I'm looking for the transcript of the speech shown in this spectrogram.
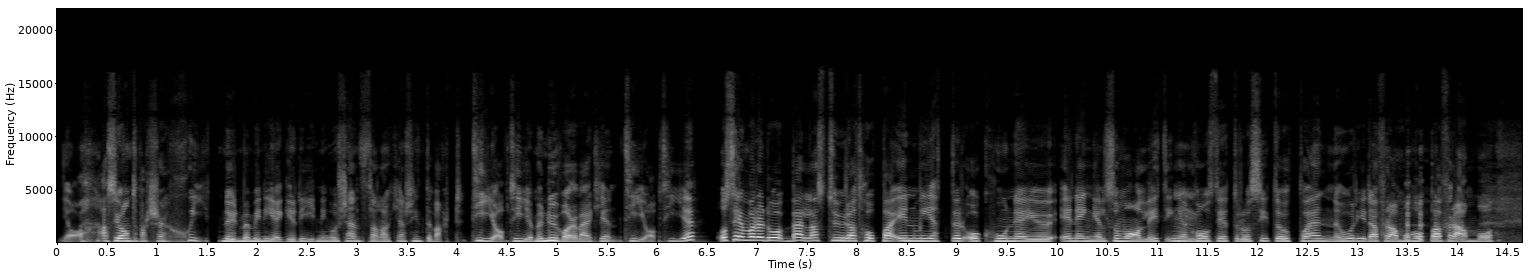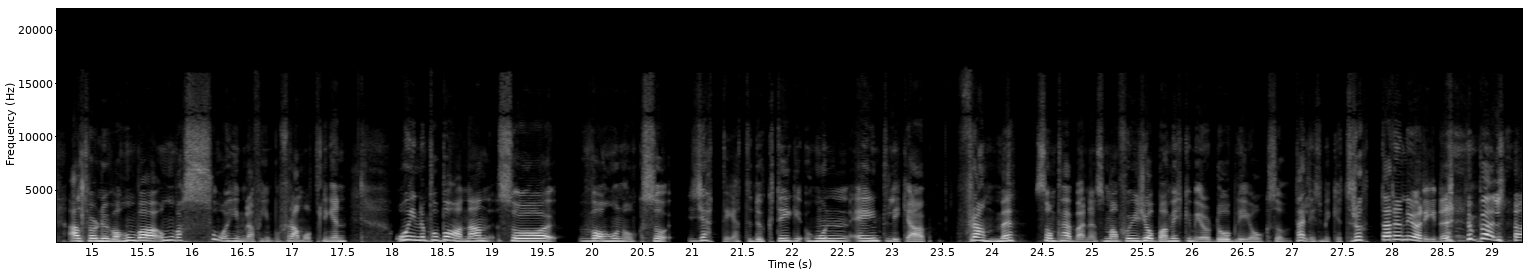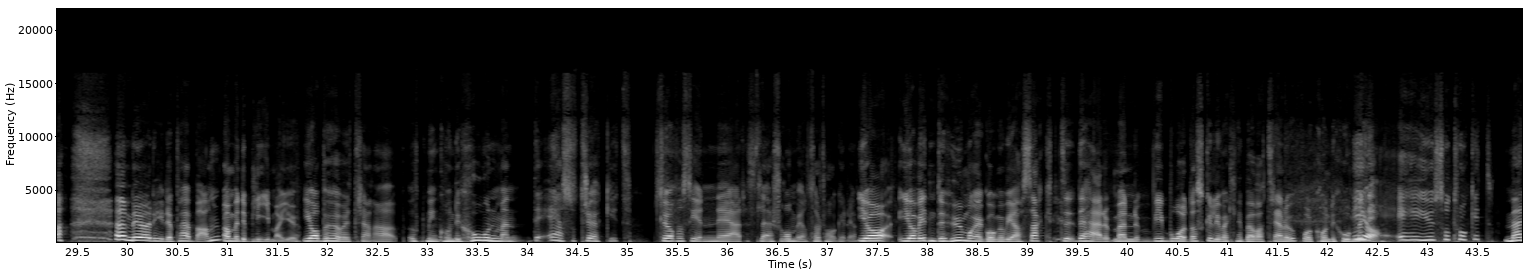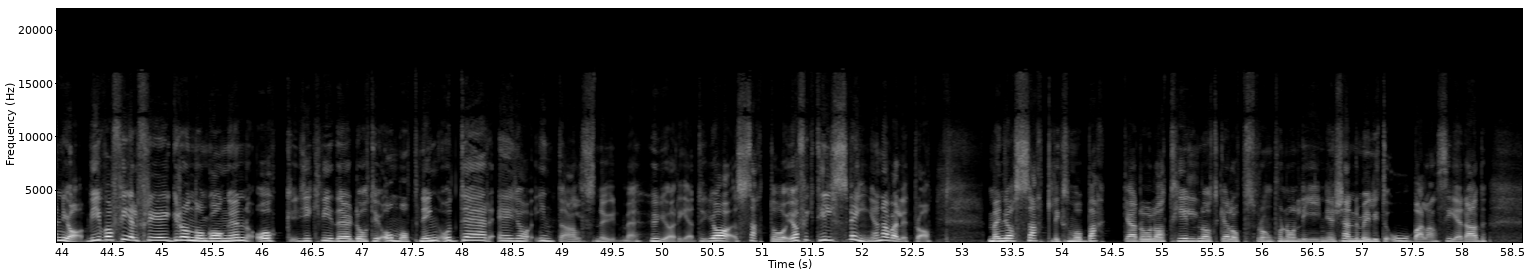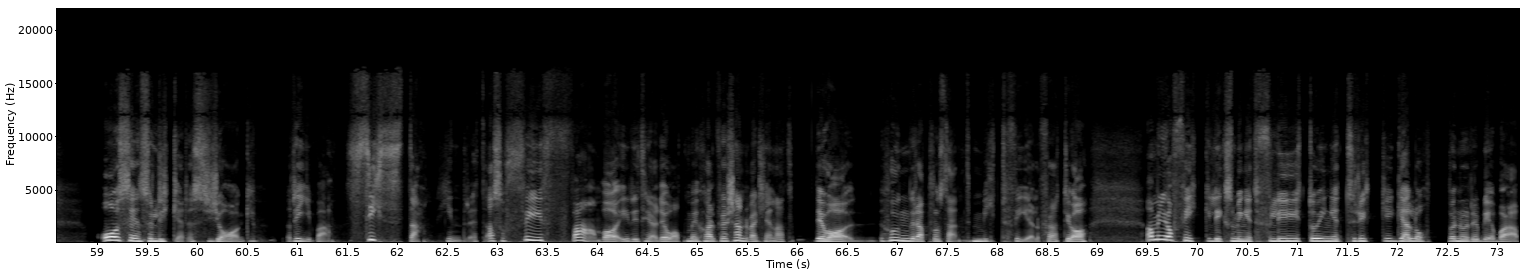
Ja, alltså jag har inte varit så skitnöjd med min egen ridning och känslan har kanske inte varit 10 av 10 men nu var det verkligen 10 av 10. Och sen var det då Bellas tur att hoppa en meter och hon är ju en ängel som vanligt. Inga Mm. konstigheter att sitta upp på henne och rida fram och hoppa fram och allt vad det nu var. Hon var, hon var så himla fin på framåkningen. Och inne på banan så var hon också jätte, jätteduktig. Hon är inte lika framme som Pebban är så man får ju jobba mycket mer och då blir jag också väldigt mycket tröttare när jag rider Bella än när jag rider Pebban. Ja men det blir man ju. Jag behöver träna upp min kondition men det är så tråkigt. Så jag får se när slash om jag tar tag i det. Ja, jag vet inte hur många gånger vi har sagt det här men vi båda skulle ju verkligen behöva träna upp vår kondition. Men Ja. det är ju så tråkigt. Men ja, vi var felfria i grundomgången och gick vidare då till omhoppning och där är jag inte alls nöjd med hur jag red. Jag satt och, jag fick till svängarna väldigt bra. Men jag satt liksom och backade och la till något galoppsprång på någon linje, kände mig lite obalanserad. Och sen så lyckades jag riva sista hindret. Alltså fy fan vad irriterad jag var på mig själv. För jag kände verkligen att det var 100% mitt fel. För att jag, ja, men jag fick liksom inget flyt och inget tryck i galoppen och det blev bara...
